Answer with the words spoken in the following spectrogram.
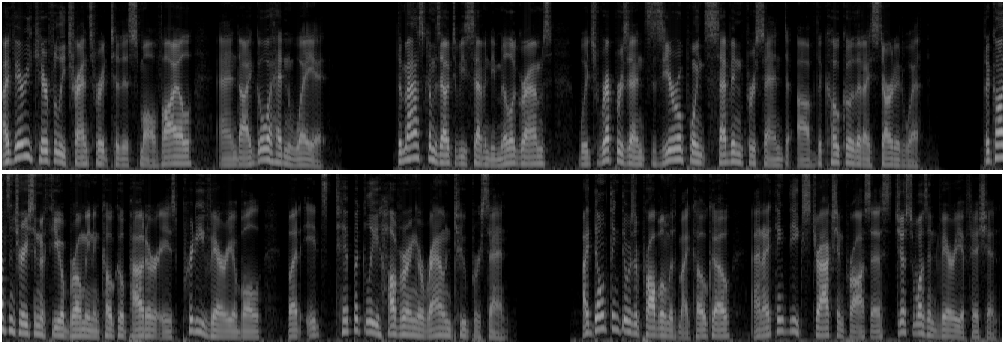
I very carefully transfer it to this small vial, and I go ahead and weigh it. The mass comes out to be 70 milligrams, which represents 0.7% of the cocoa that I started with. The concentration of theobromine in cocoa powder is pretty variable, but it's typically hovering around 2%. I don't think there was a problem with my cocoa, and I think the extraction process just wasn't very efficient.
